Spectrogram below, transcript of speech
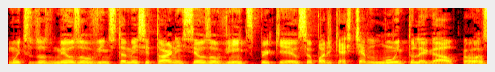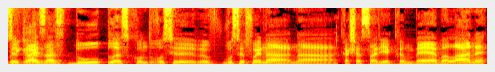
muitos dos meus ouvintes também se tornem seus ouvintes, porque o seu podcast é muito legal. Oh quando obrigado, você traz cara. as duplas, quando você, você foi na, na cachaçaria Cambeba lá, né?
